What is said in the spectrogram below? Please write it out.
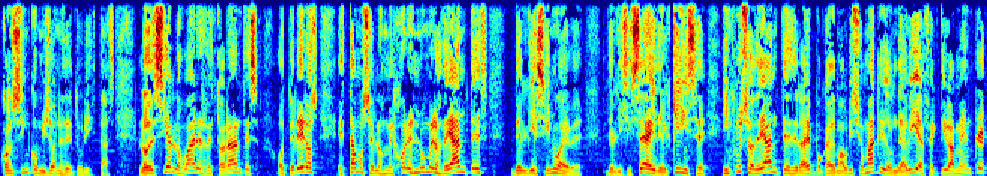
con 5 millones de turistas. Lo decían los bares, restaurantes, hoteleros, estamos en los mejores números de antes del 19, del 16, del 15, incluso de antes de la época de Mauricio Macri, donde había efectivamente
